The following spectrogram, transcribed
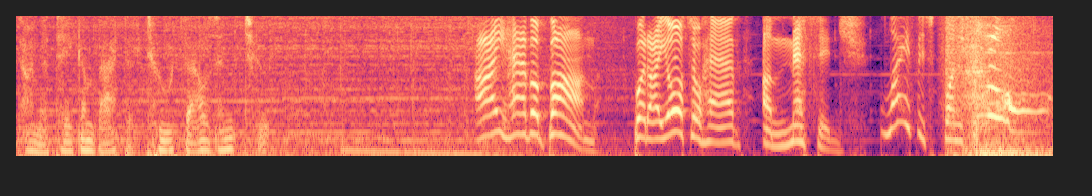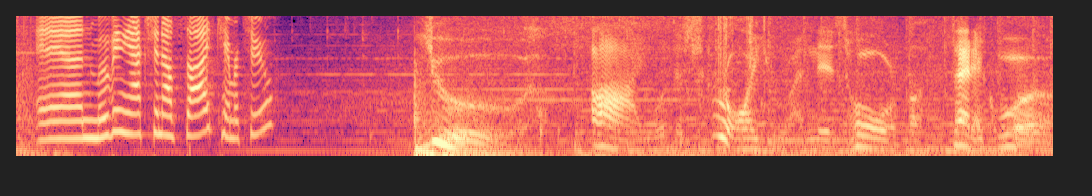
Time to take him back to 2002. I have a bomb, but I also have a message. Life is funny. And moving the action outside, camera two. You! I will destroy you and this whole pathetic world.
